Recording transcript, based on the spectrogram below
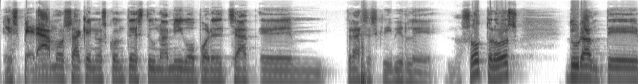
esperamos a que nos conteste un amigo por el chat em, tras escribirle nosotros, durante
